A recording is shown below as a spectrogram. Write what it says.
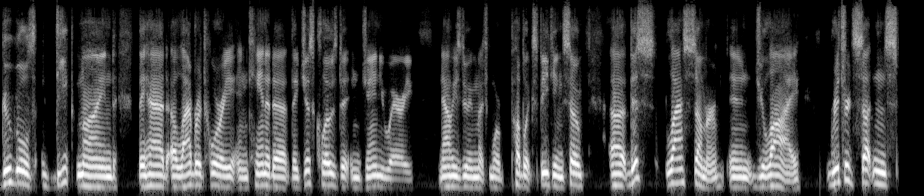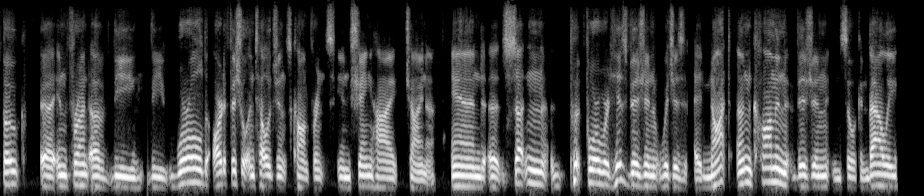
Google's DeepMind. They had a laboratory in Canada. They just closed it in January. Now he's doing much more public speaking. So uh, this last summer in July, Richard Sutton spoke uh, in front of the the World Artificial Intelligence Conference in Shanghai, China. And uh, Sutton put forward his vision, which is a not uncommon vision in Silicon Valley,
